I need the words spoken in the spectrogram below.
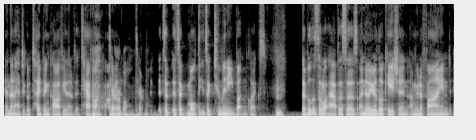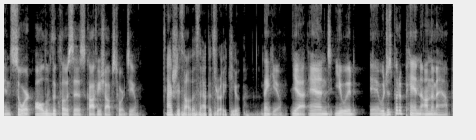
and then I have to go type in coffee, then I have to tap on coffee. Terrible, terrible. It's a it's a multi. It's like too many button clicks. Hmm. I built this little app that says, "I know your location. I'm going to find and sort all of the closest coffee shops towards you." I actually saw this app. It's really cute. Thank you. Yeah, and you would it would just put a pin on the map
